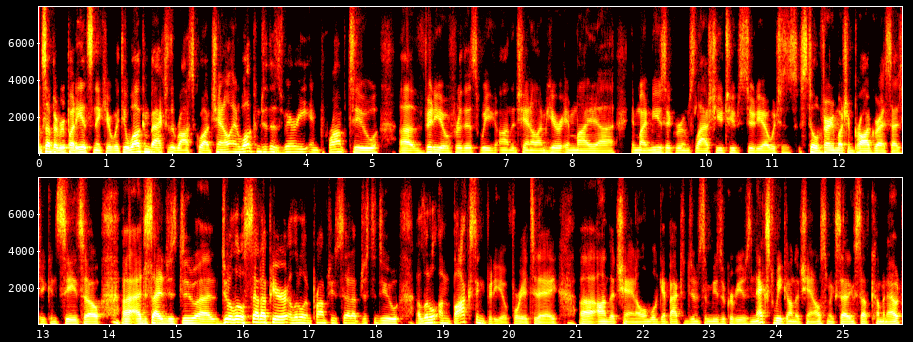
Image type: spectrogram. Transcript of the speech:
what's up, everybody? It's Nick here with you. Welcome back to the Rock Squad channel, and welcome to this very impromptu uh, video for this week on the channel. I'm here in my uh, in my music room slash YouTube studio, which is still very much in progress, as you can see. So uh, I decided to just do uh, do a little setup here, a little impromptu setup, just to do a little unboxing video for you today uh, on the channel. And we'll get back to doing some music reviews next week on the channel. Some exciting stuff coming out,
